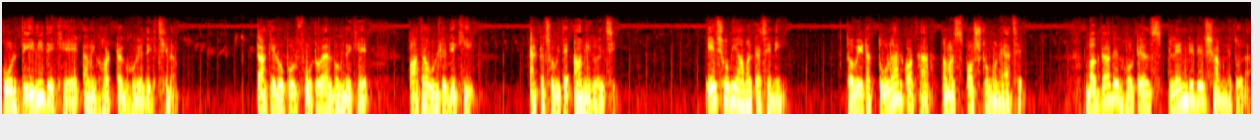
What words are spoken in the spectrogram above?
ওর দেরি দেখে আমি ঘরটা ঘুরে দেখছিলাম। তাকের ওপর ফটো অ্যালবাম দেখে পাতা উল্টে দেখি একটা ছবিতে আমি রয়েছি। এ ছবি আমার কাছে নেই। তবে এটা তোলার কথা আমার স্পষ্ট মনে আছে। বাগদাদের হোটেল স্প্লেন্ডিডের সামনে তোলা।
